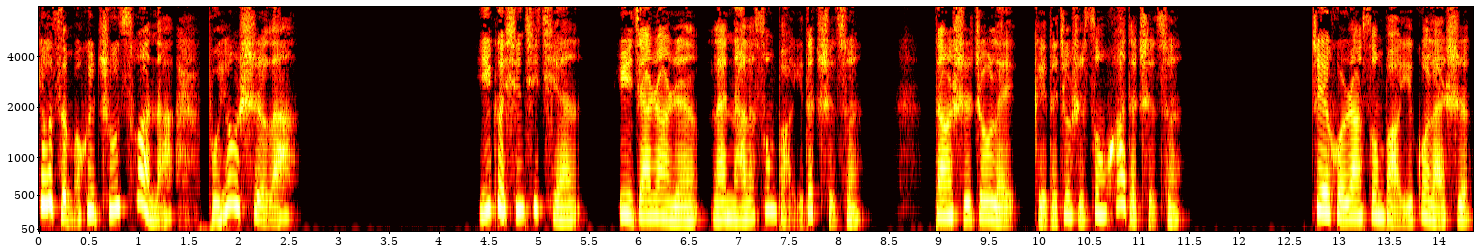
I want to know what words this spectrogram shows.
又怎么会出错呢？不用试了。”一个星期前，玉家让人来拿了宋宝仪的尺寸，当时周磊给的就是宋画的尺寸。这会儿让宋宝仪过来时，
